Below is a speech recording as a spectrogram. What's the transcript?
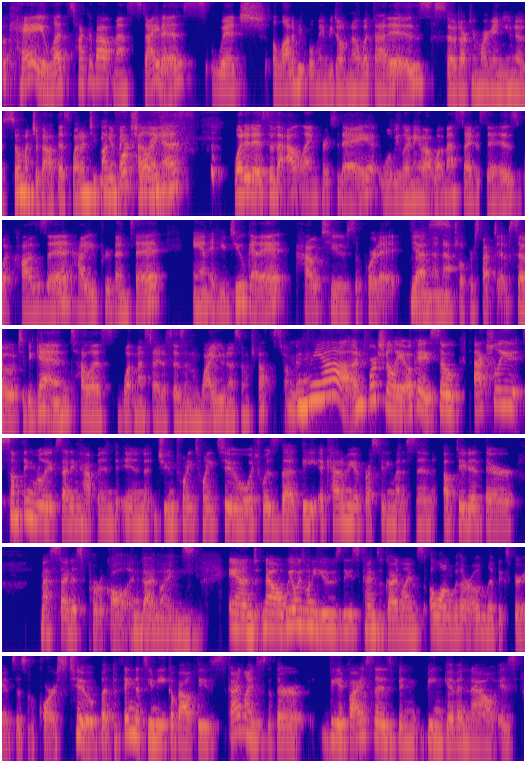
Okay, let's talk about mastitis, which a lot of people maybe don't know what that is. So, Dr. Morgan, you know so much about this. Why don't you begin by telling us what it is? So, the outline for today, we'll be learning about what mastitis is, what causes it, how you prevent it, and if you do get it, how to support it from yes. a natural perspective. So, to begin, tell us what mastitis is and why you know so much about this topic. Yeah, unfortunately. Okay, so actually, something really exciting happened in June 2022, which was that the Academy of Breastfeeding Medicine updated their mastitis protocol and guidelines. Mm. And now we always want to use these kinds of guidelines along with our own lived experiences, of course, too. But the thing that's unique about these guidelines is that they're the advice that has been being given now is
